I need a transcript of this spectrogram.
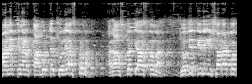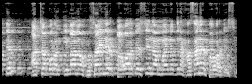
পানি তেনার তাঁবুতে চলে আসতো না, আর আসতো কি আসতো না? যদি তিনি ইশারা করতেন আচ্ছা বলুন, ইমাম হোসাইনের পাওয়ার বেশি না মাইনুদ্দিন হাসানের পাওয়ার বেশি?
